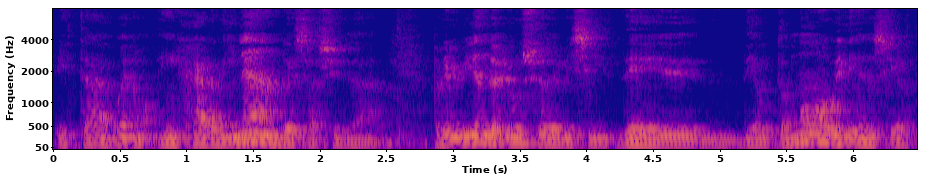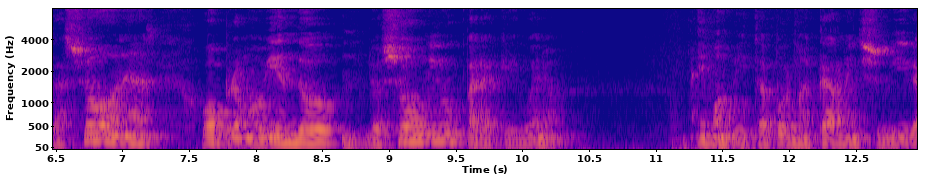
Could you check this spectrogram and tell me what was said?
está, bueno, enjardinando esa ciudad, prohibiendo el uso de, de, automóviles en ciertas zonas o promoviendo los ómnibus para que, bueno, hemos visto a Paul McCartney subir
